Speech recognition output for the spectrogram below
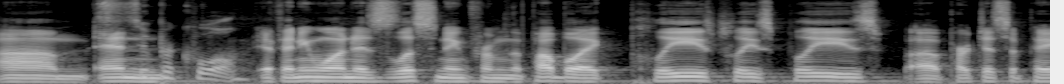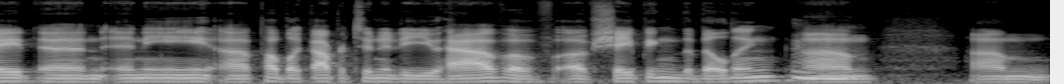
Um, and super cool. If anyone is listening from the public, please, please, please uh, participate in any uh, public opportunity you have of, of shaping the building. Mm-hmm. Um, um,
